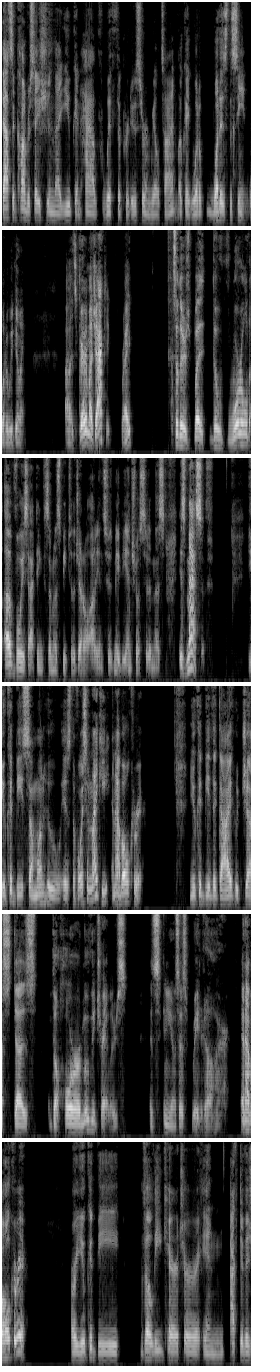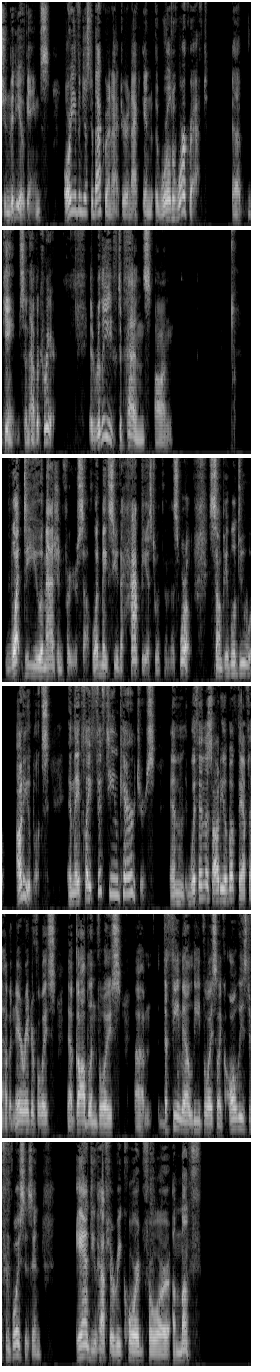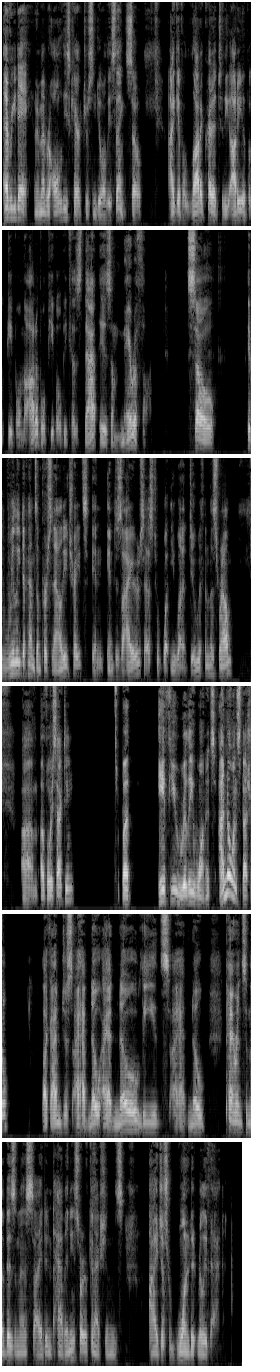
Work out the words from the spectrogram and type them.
that's a conversation that you can have with the producer in real time. Okay, what what is the scene? What are we doing? Uh, it's very much acting, right? So there's, but the world of voice acting, because I'm going to speak to the general audience who's maybe interested in this, is massive. You could be someone who is the voice of Nike and have a whole career. You could be the guy who just does the horror movie trailers. It's you know says rated R and have a whole career, or you could be the lead character in Activision video games, or even just a background actor in act in World of Warcraft uh, games and have a career. It really depends on what do you imagine for yourself what makes you the happiest within this world some people do audiobooks and they play 15 characters and within this audiobook, they have to have a narrator voice, a goblin voice, um, the female lead voice, like all these different voices. And and you have to record for a month every day and remember all these characters and do all these things. So I give a lot of credit to the audiobook people and the audible people because that is a marathon. So it really depends on personality traits and, and desires as to what you want to do within this realm um, of voice acting. But if you really want it. I'm no one special. Like I'm just I have no I had no leads. I had no parents in the business. I didn't have any sort of connections. I just wanted it really bad.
